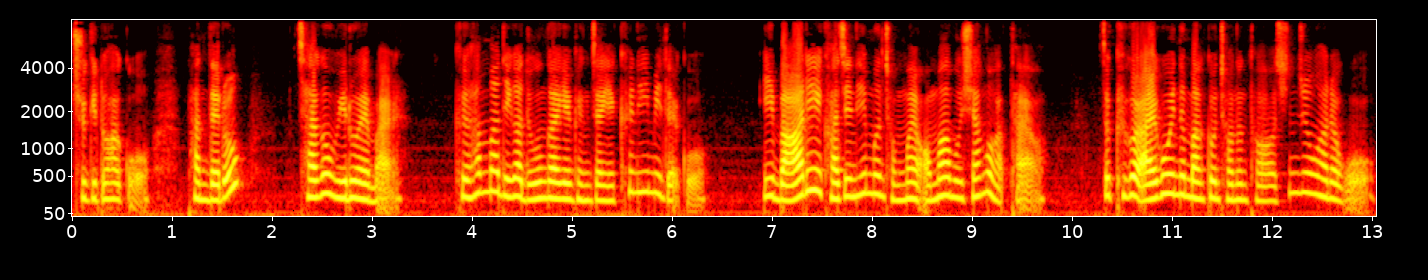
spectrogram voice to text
주기도 하고, 반대로 작은 위로의 말, 그 한마디가 누군가에게 굉장히 큰 힘이 되고, 이 말이 가진 힘은 정말 어마무시한 것 같아요. 그래서 그걸 알고 있는 만큼 저는 더 신중하려고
